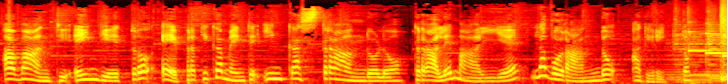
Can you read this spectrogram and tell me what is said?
avanti e indietro e praticamente incastrandolo tra le maglie lavorando a diritto.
